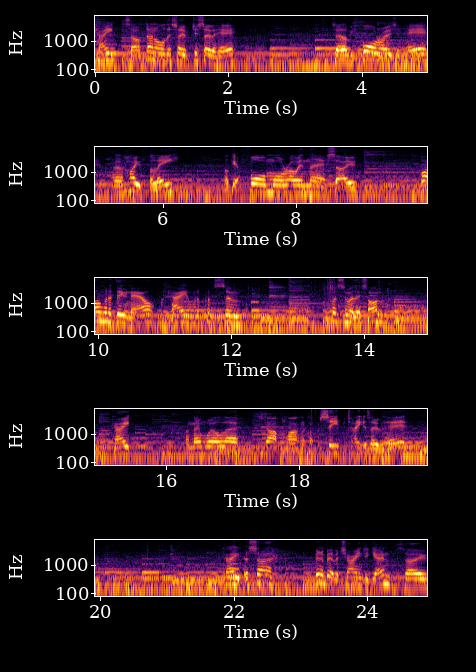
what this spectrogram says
Okay, so I've done all this over just over here. So there'll be four rows in here, and hopefully I'll get four more row in there. So what I'm going to do now, okay, I'm going to put some put some of this on, okay, and then we'll uh, start planting. I've got my seed potatoes over here. Okay, it's uh, been a bit of a change again, so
